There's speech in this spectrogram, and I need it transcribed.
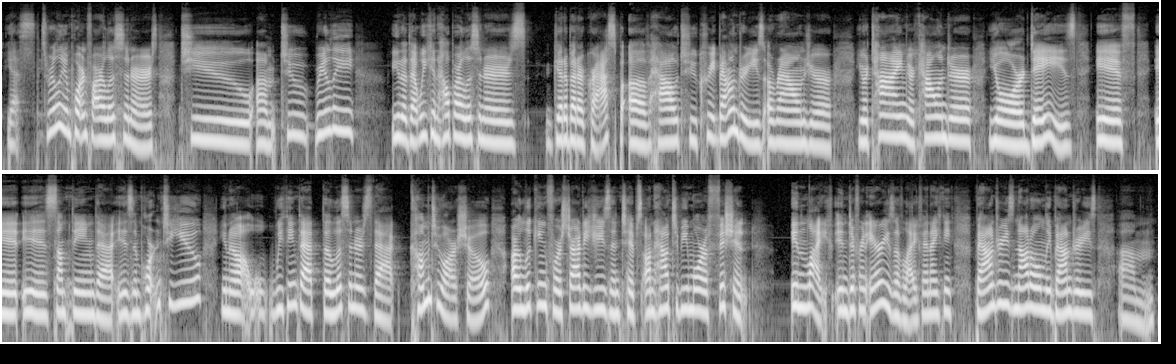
Yes, it's really important for our listeners to um, to really, you know, that we can help our listeners get a better grasp of how to create boundaries around your your time, your calendar, your days. If it is something that is important to you, you know, we think that the listeners that come to our show are looking for strategies and tips on how to be more efficient in life in different areas of life and i think boundaries not only boundaries um,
